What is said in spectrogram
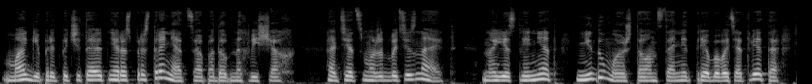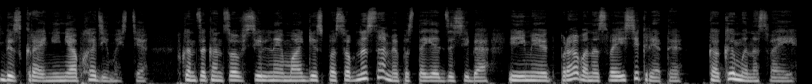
Маги предпочитают не распространяться о подобных вещах. Отец, может быть, и знает. Но если нет, не думаю, что он станет требовать ответа без крайней необходимости. В конце концов, сильные маги способны сами постоять за себя и имеют право на свои секреты, как и мы на свои.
